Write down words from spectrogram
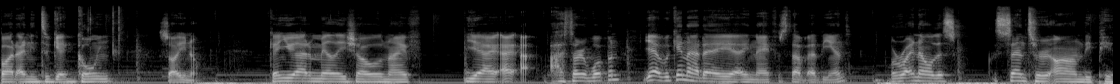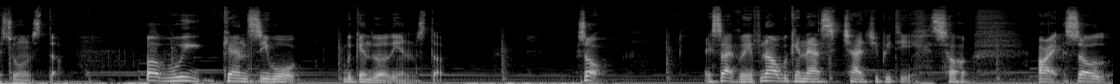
but I need to get going. So you know, can you add a melee shovel knife? Yeah, I, I, I started weapon. Yeah, we can add a, a knife and stuff at the end. But right now let's center on the pistol and stuff. But we can see what we can do at the end and stuff. So, exactly, if not, we can ask ChatGPT. So, alright, so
